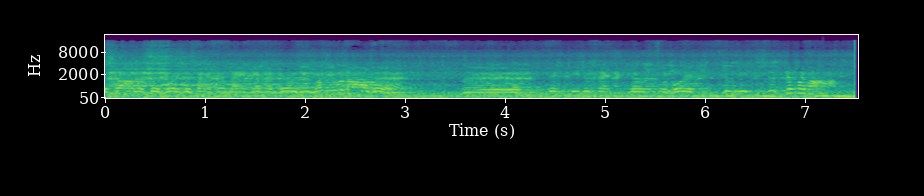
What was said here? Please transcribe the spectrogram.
The promises were The sacrifice and the Jersey from you and all good the 50 defector uh, for Horace Dubik uh, Slipova.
